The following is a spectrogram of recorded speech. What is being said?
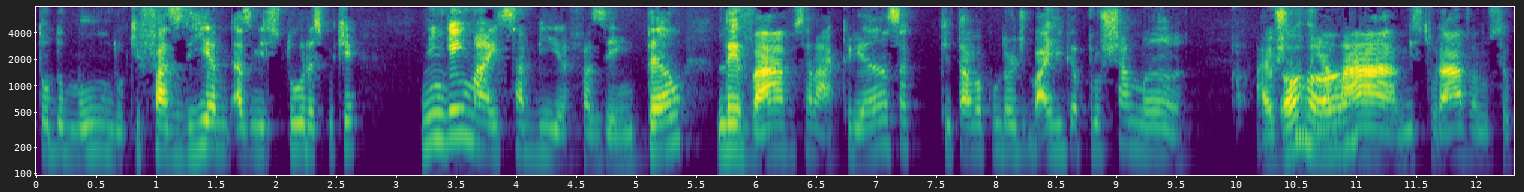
todo mundo, que fazia as misturas, porque ninguém mais sabia fazer. Então, levava, sei lá, a criança que estava com dor de barriga para o xamã. Aí o xamã ia Aham. lá, misturava não sei o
